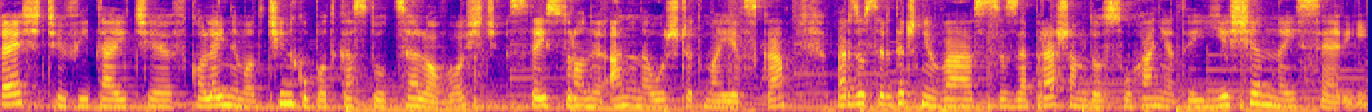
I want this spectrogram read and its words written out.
Cześć, witajcie w kolejnym odcinku podcastu Celowość. Z tej strony Anna Łyszczek-Majewska. Bardzo serdecznie Was zapraszam do słuchania tej jesiennej serii,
